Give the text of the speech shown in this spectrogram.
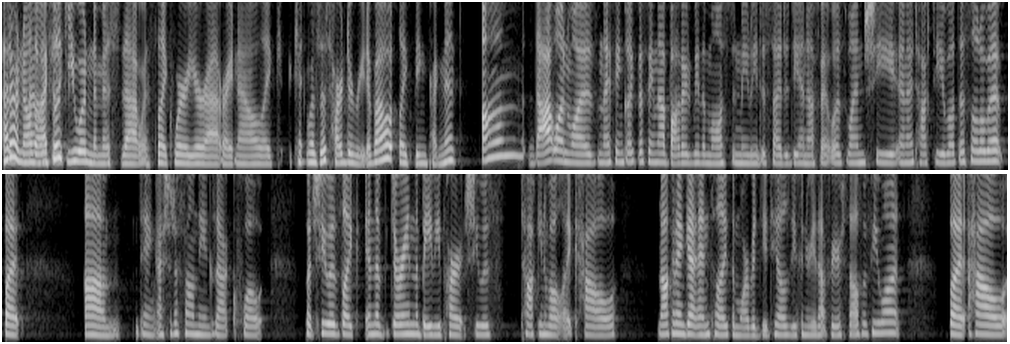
I don't know though. I, I feel like, like, you wouldn't have missed that with like where you're at right now. Like, can, was this hard to read about? Like being pregnant? Um, that one was, and I think like the thing that bothered me the most and made me decide to DNF it was when she and I talked to you about this a little bit, but um, dang, I should have found the exact quote. But she was like in the during the baby part, she was talking about like how I'm not gonna get into like the morbid details. You can read that for yourself if you want, but how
